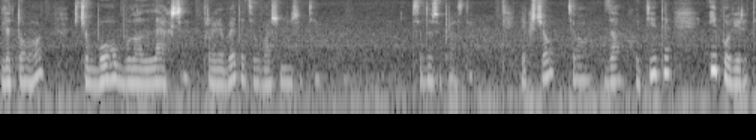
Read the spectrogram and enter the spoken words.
для того, щоб Богу було легше проявити це у вашому житті. Все дуже просто. Якщо цього захотіти і повірити.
